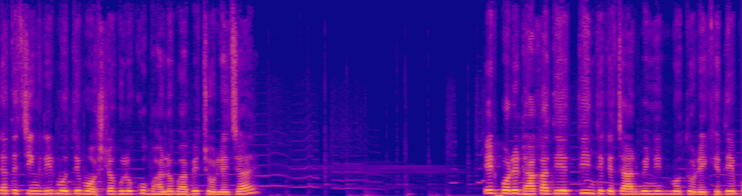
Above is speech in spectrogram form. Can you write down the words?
যাতে চিংড়ির মধ্যে মশলাগুলো খুব ভালোভাবে চলে যায়। এরপরে ঢাকা দিয়ে তিন থেকে চার মিনিট মতো রেখে দেব।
